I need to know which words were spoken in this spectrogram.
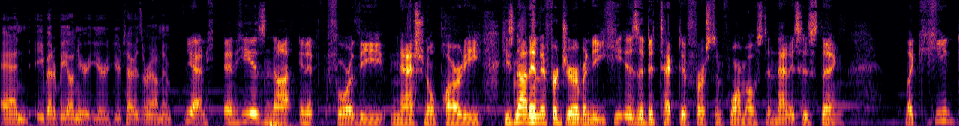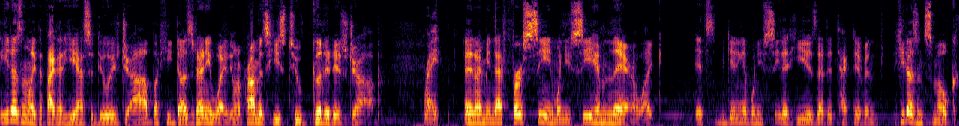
and you better be on your, your, your toes around him. Yeah, and he, and he is not in it for the national party. He's not in it for Germany. He is a detective first and foremost, and that is his thing. Like he he doesn't like the fact that he has to do his job, but he does it anyway. The only problem is he's too good at his job. Right. And I mean that first scene when you see him there, like it's the beginning of when you see that he is that detective and he doesn't smoke,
